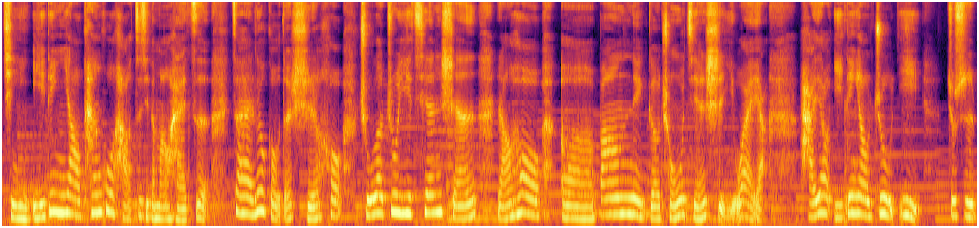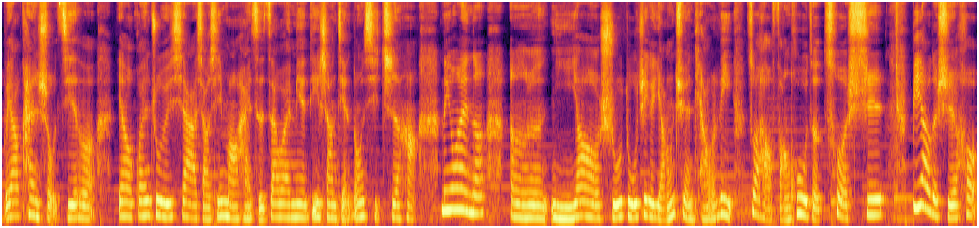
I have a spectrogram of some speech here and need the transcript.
请一定要看护好自己的毛孩子。在遛狗的时候，除了注意牵绳，然后呃帮那个宠物捡屎以外呀，还要一定要注意。就是不要看手机了，要关注一下，小心毛孩子在外面地上捡东西吃哈。另外呢，嗯，你要熟读这个养犬条例，做好防护的措施，必要的时候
